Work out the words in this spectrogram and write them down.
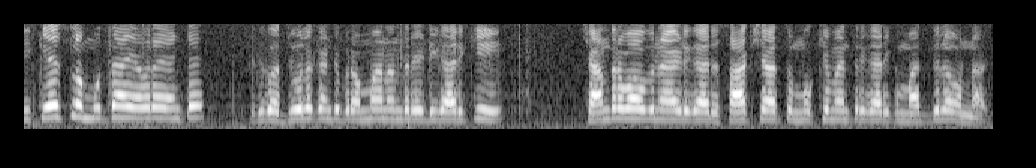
ఈ కేసులో ముద్దా ఎవరంటే ఇదిగో జూలకంటి బ్రహ్మానందరెడ్డి గారికి చంద్రబాబు నాయుడు గారు సాక్షాత్తు ముఖ్యమంత్రి గారికి మధ్యలో ఉన్నాడు.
